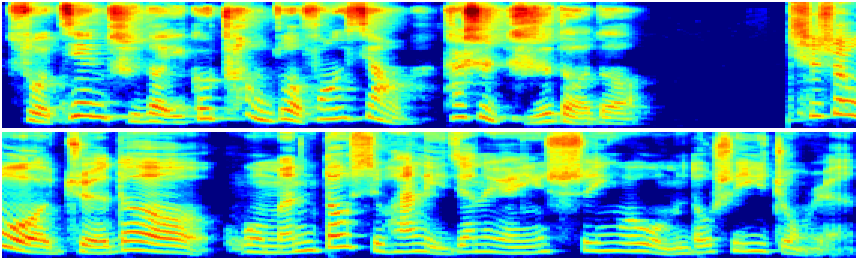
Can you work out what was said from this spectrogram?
所坚持的一个创作方向，它是值得的。其实我觉得我们都喜欢李健的原因，是因为我们都是一种人。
